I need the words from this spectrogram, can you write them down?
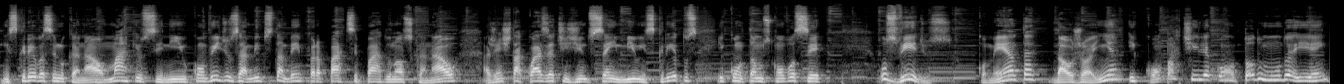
Inscreva-se no canal, marque o sininho, convide os amigos também para participar do nosso canal. A gente está quase atingindo 100 mil inscritos e contamos com você. Os vídeos, comenta, dá o joinha e compartilha com todo mundo aí, hein?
